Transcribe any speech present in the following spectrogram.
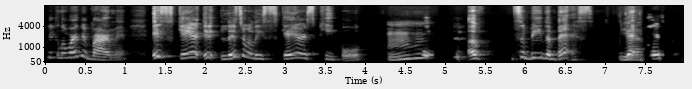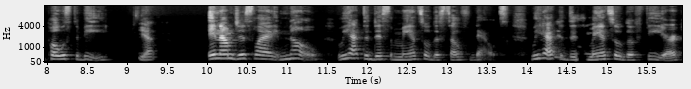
particular work environment. It scare it literally scares people mm-hmm. to, to be the best that they're supposed to be. Yeah. And I'm just like, no, we have to dismantle the self doubts. We have to dismantle the fear.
